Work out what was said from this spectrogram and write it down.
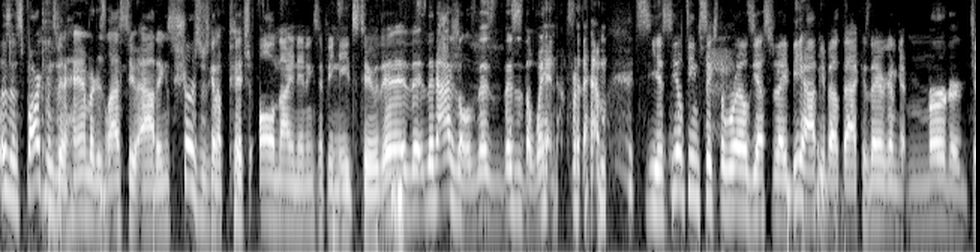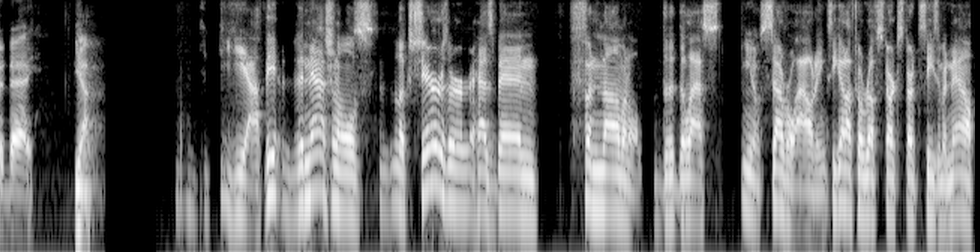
Listen, Sparkman's been hammered his last two outings. Scherzer's going to pitch all nine innings if he needs to. The, the, the Nationals, this this is the win for them. You seal Team Six the Royals yesterday. Be happy about that because they are going to get murdered today. Yeah. Yeah, the the Nationals. Look, Scherzer has been phenomenal the the last you know several outings. He got off to a rough start to start the season, but now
